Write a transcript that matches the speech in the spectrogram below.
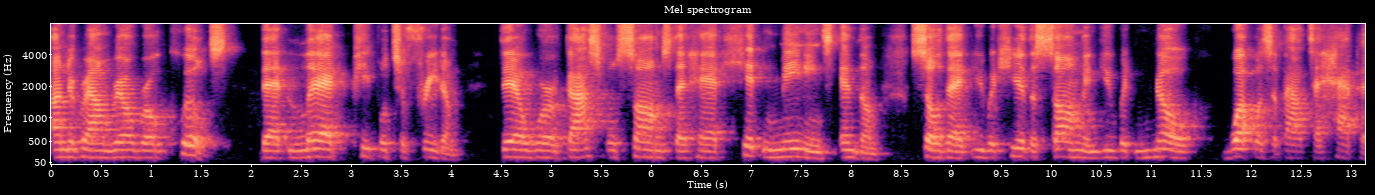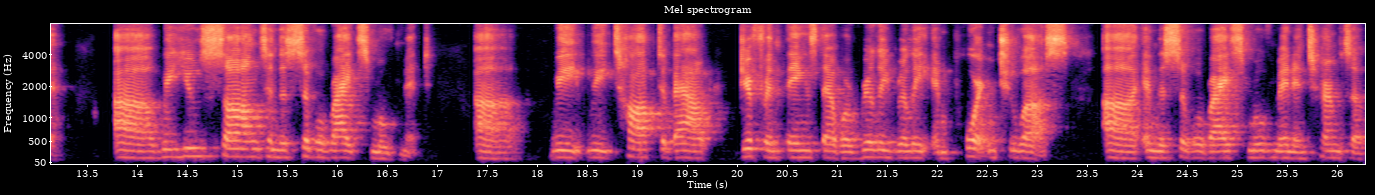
Underground Railroad quilts that led people to freedom there were gospel songs that had hidden meanings in them so that you would hear the song and you would know what was about to happen. Uh, we used songs in the civil rights movement. Uh, we, we talked about different things that were really, really important to us uh, in the civil rights movement in terms of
